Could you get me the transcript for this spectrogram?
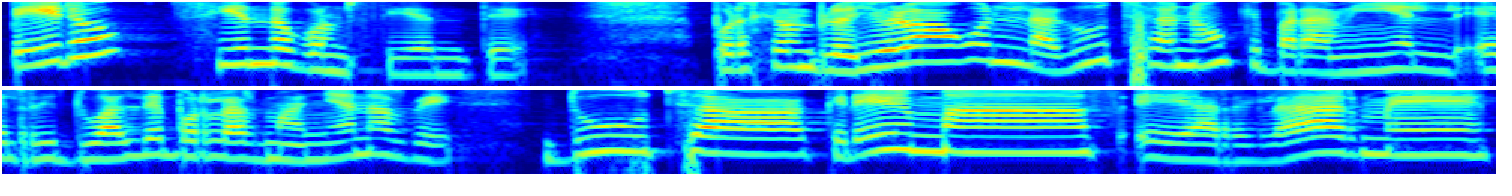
pero siendo consciente. Por ejemplo, yo lo hago en la ducha, ¿no? Que para mí el, ritual de por las mañanas de ducha, cremas, eh, arreglarme,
